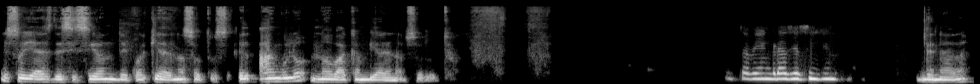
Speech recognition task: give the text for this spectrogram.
Eso ya es decisión de cualquiera de nosotros. El ángulo no va a cambiar en absoluto. Está bien, gracias, Inge. De nada.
